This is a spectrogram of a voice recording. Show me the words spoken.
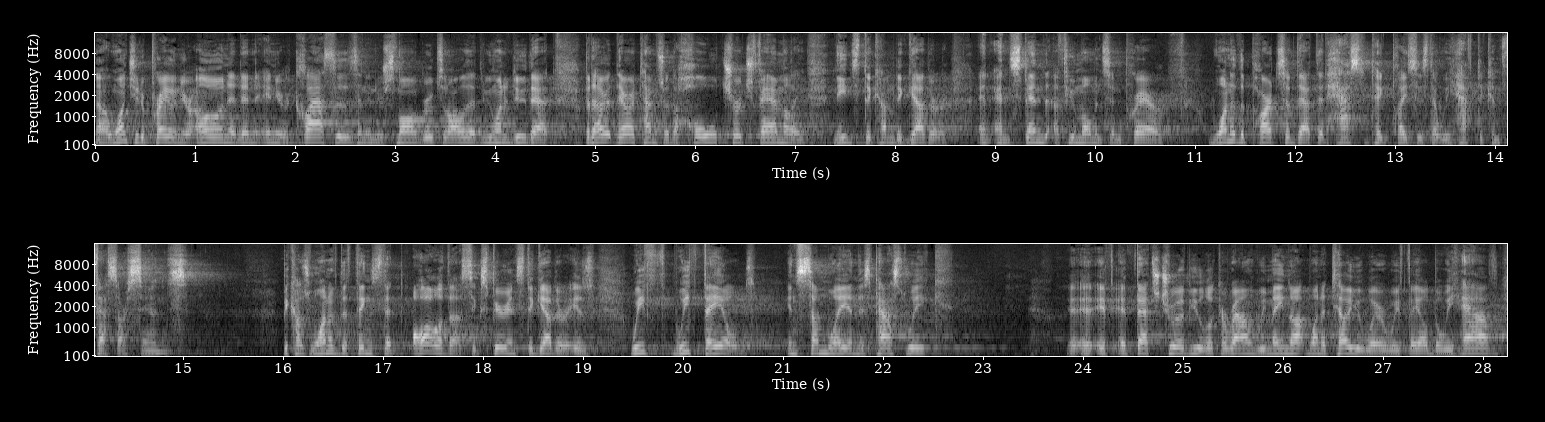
Now, I want you to pray on your own and in, in, your classes and in your small groups and all of that. We want to do that. But there, are times where the whole church family needs to come together and, and spend a few moments in prayer. One of the parts of that that has to take place is that we have to confess our sins. Because one of the things that all of us experience together is we've, we failed in some way in this past week. If, if that's true of you, look around. We may not want to tell you where we failed, but we have,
